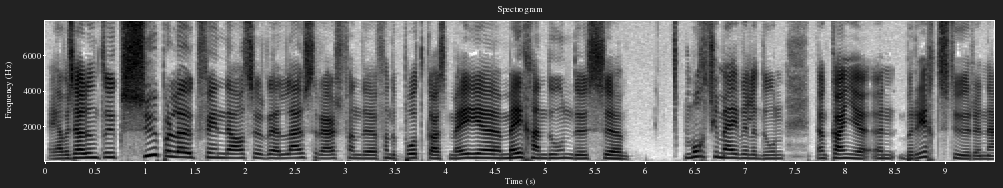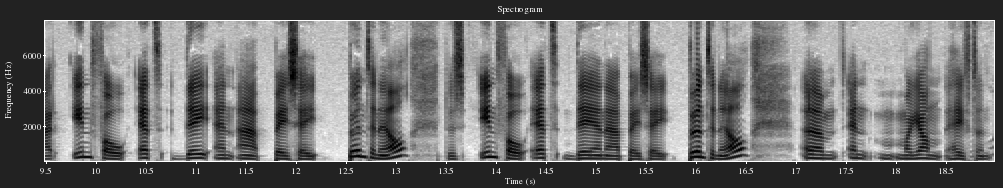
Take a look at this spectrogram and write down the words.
Nou ja, we zouden het natuurlijk super leuk vinden als er luisteraars van de, van de podcast mee, eh, mee gaan doen. Dus eh, mocht je mee willen doen, dan kan je een bericht sturen naar info.dnapc.nl. Dus info.dnapc.nl. Ehm, en Marjan heeft een.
